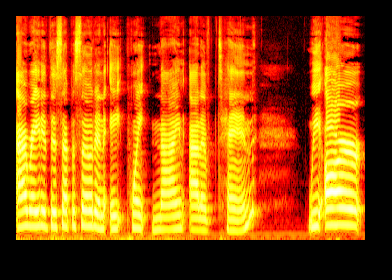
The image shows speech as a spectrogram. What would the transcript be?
I rated this episode an 8.9 out of 10. We are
